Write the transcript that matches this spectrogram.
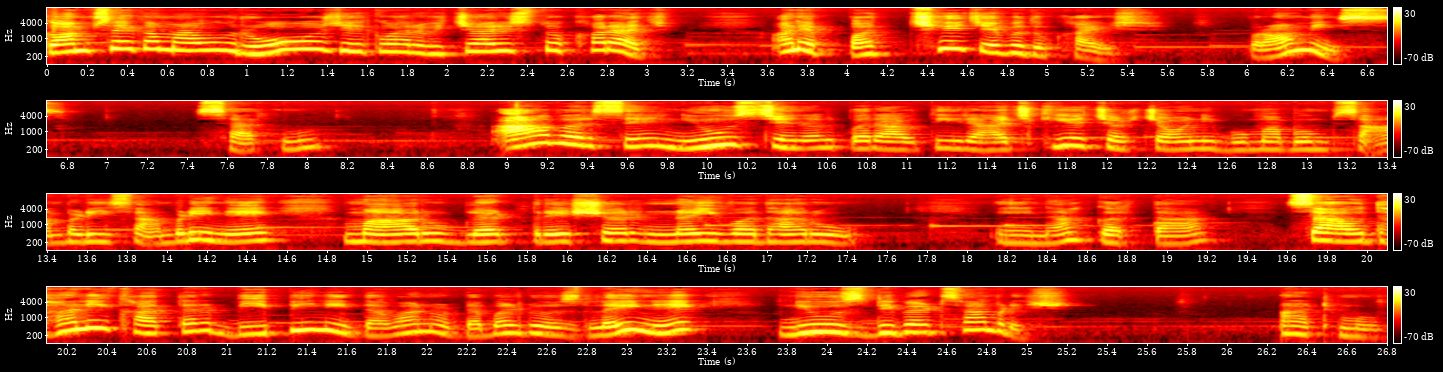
કમસે કમ આવું રોજ એકવાર વિચારીશ તો ખરા જ અને પછી જ એ બધું ખાઈશ. પ્રોમિસ, સાતમું, આ વર્ષે ન્યૂઝ ચેનલ પર આવતી રાજકીય ચર્ચાઓની બૂમાબૂમ સાંભળી સાંભળીને મારું બ્લડ પ્રેશર નહીં વધારું. એના કરતાં સાવધાની ખાતર બીપીની દવાનો ડબલ ડોઝ લઈને ન્યૂઝ ડિબેટ સાંભળીશ. આઠમું,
